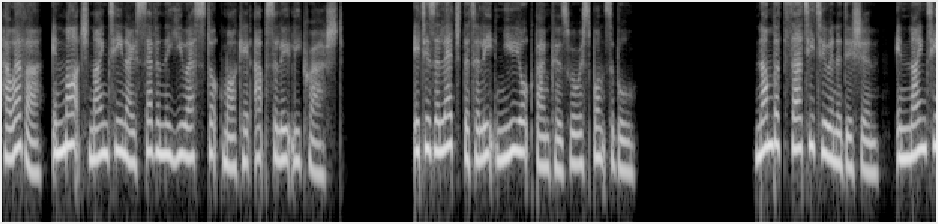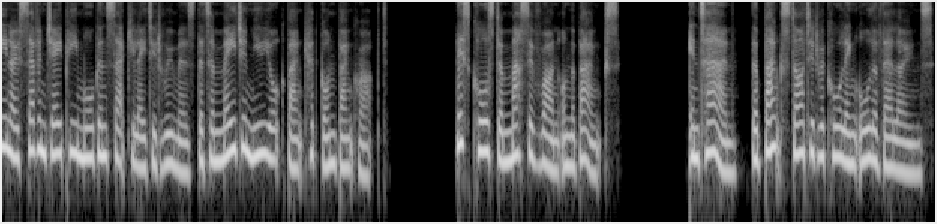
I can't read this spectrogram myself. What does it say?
However, in March 1907 the US stock market absolutely crashed. It is alleged that elite New York bankers were responsible. Number 32 In addition, in 1907 JP Morgan circulated rumors that a major New York bank had gone bankrupt. This caused a massive run on the banks. In turn, the banks started recalling all of their loans.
